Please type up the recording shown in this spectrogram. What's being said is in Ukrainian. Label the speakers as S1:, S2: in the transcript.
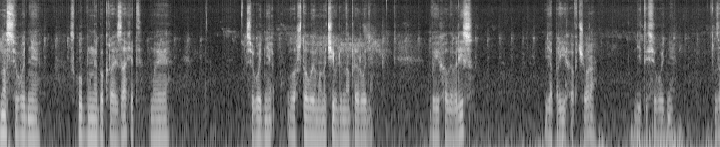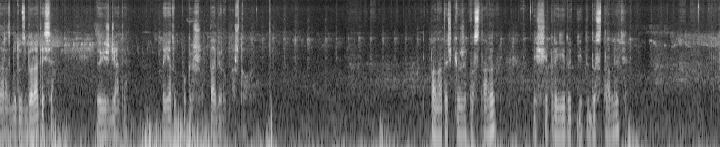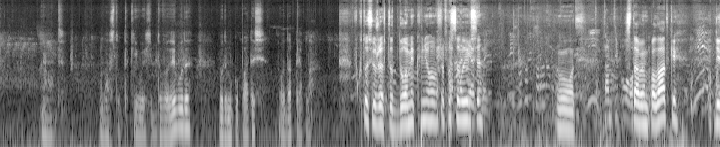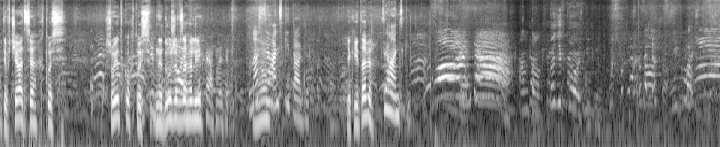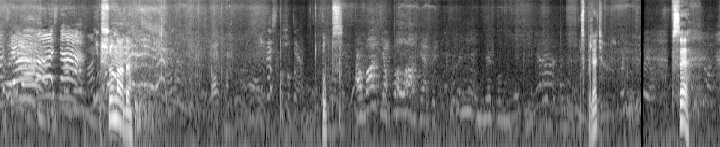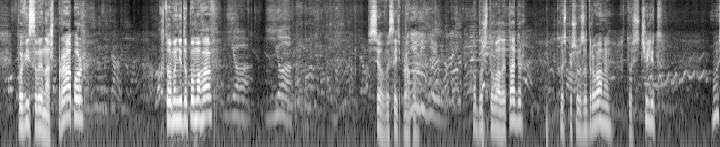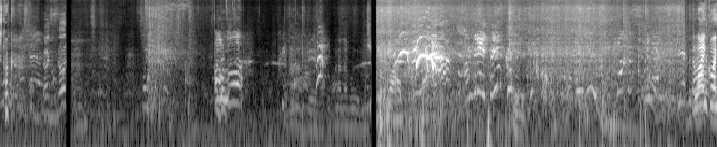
S1: У нас сьогодні з клубом Небокрай Захід. Ми сьогодні влаштовуємо ночівлю на природі. Виїхали в ліс. Я приїхав вчора. Діти сьогодні зараз будуть збиратися, доїжджати. А я тут поки що табір облаштовую. Палаточки вже поставив. І ще приїдуть діти доставлять. От. У нас тут такий вихід до води буде. Будемо купатись, вода тепла. Хтось уже в той домик в нього вже поселився. От. Ставимо палатки, діти вчаться, хтось швидко, хтось не дуже взагалі.
S2: У нас циганський табір.
S1: Який табір?
S2: Циганський.
S1: Що надо? Упс. Сплять. Все. Повісили наш прапор. Хто мені допомагав?
S2: Я. Я.
S1: Все, висить прапор.
S2: Єлі-єлі.
S1: Облаштували табір. Хтось пішов за дровами, хтось чиліт. Ну ось так.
